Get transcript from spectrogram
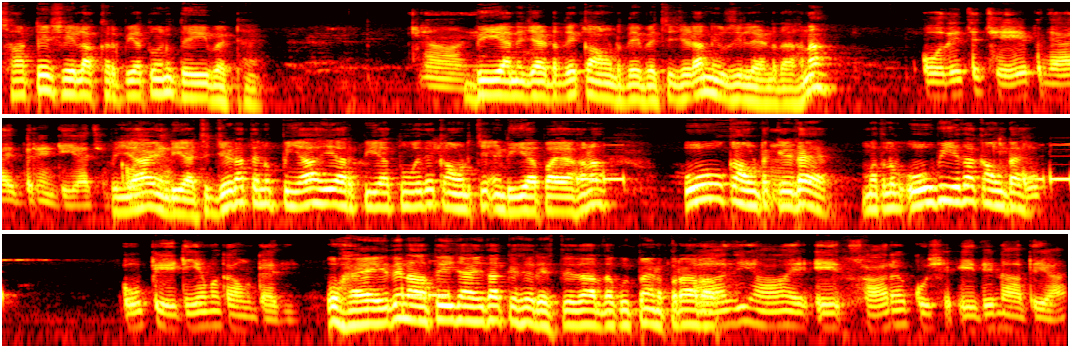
6.5 ਲੱਖ ਰੁਪਇਆ ਤੂੰ ਇਹਨੂੰ ਦੇ ਹੀ ਬੈਠਾ ਹੈ। ਹਾਂ ਜੀ। BNZ ਦੇ ਅਕਾਊਂਟ ਦੇ ਵਿੱਚ ਜਿਹੜਾ ਨਿਊਜ਼ੀਲੈਂਡ ਦਾ ਹਨਾ? ਉਹਦੇ ਚ 6 50 ਇੱਧਰ ਇੰਡੀਆ ਚ। 50 ਇੰਡੀਆ 'ਚ। ਜਿਹੜਾ ਤੈਨੂੰ 50000 ਰੁਪਇਆ ਤੂੰ ਇਹਦੇ ਅਕਾਊਂਟ 'ਚ ਇੰਡੀਆ ਪਾਇਆ ਹਨਾ? ਉਹ ਅਕਾਊਂਟ ਕਿਹੜਾ ਹੈ? ਮਤਲਬ ਉਹ ਵੀ ਇਹਦਾ ਅਕਾਊਂਟ ਹੈ? ਉਹ ਉਹ Paytm ਅਕਾਊਂਟ ਹੈ ਜੀ। ਉਹ ਹੈ ਇਹਦੇ ਨਾਂ ਤੇ ਜਾਂ ਇਹਦਾ ਕਿਸੇ ਰਿਸ਼ਤੇਦਾਰ ਦਾ ਕੋਈ ਭੈਣ ਭਰਾ ਦਾ? ਹਾਂ ਜੀ ਹਾਂ ਇਹ ਇਹ ਸਾਰਾ ਕੁਝ ਇਹਦੇ ਨਾਂ ਤੇ ਆ।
